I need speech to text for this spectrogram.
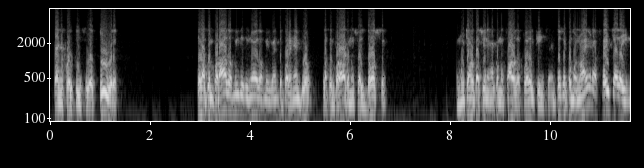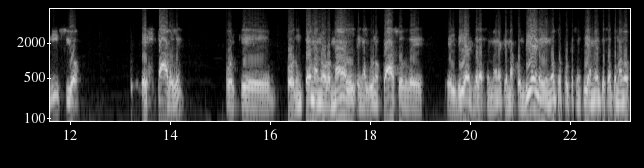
este año fue el 15 de octubre. De la temporada 2019-2020, por ejemplo, la temporada comenzó el 12, en muchas ocasiones ha comenzado después del 15. Entonces, como no hay una fecha de inicio estable, porque por un tema normal, en algunos casos, de el día de la semana que más conviene y en otros porque sencillamente se ha tomado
